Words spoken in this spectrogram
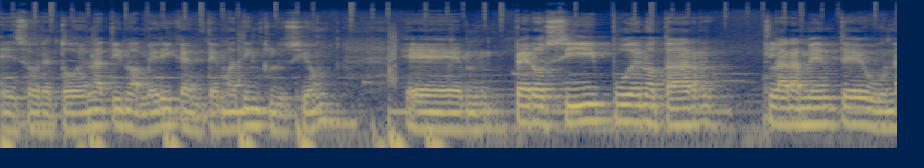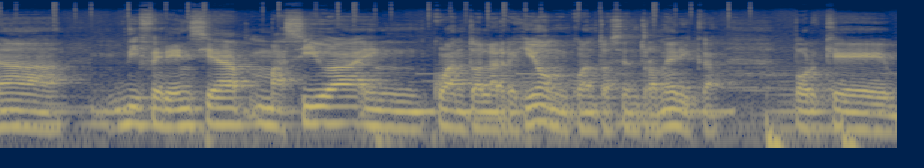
eh, sobre todo en Latinoamérica, en temas de inclusión. Eh, pero sí pude notar claramente una diferencia masiva en cuanto a la región, en cuanto a Centroamérica. Porque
